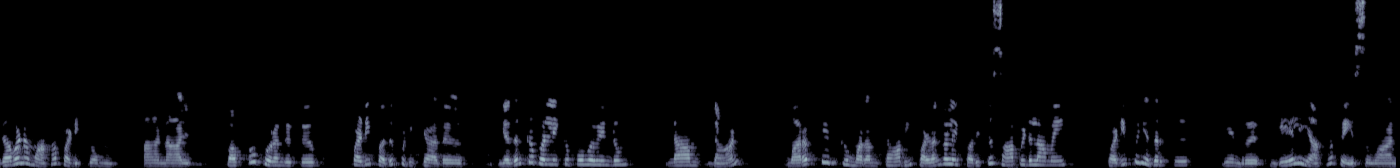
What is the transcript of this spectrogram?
கவனமாக படிக்கும். ஆனால் பப்பு குரங்குக்கு படிப்பது பிடிக்காது. எதற்கு பள்ளிக்கு போக வேண்டும்? நாம் தான் மரத்திற்கு மரம் தாவி பழங்களை பறித்து சாப்பிடலாமே. படிப்பு எதற்கு? என்று கேலியாக பேசுவான்.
